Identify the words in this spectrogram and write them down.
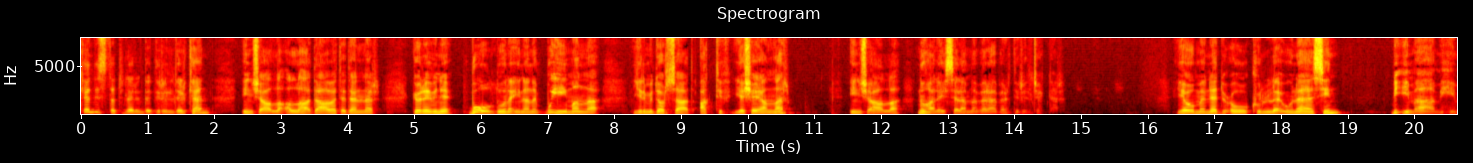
kendi statülerinde dirilirken, İnşallah Allah'a davet edenler, görevini bu olduğuna inanıp bu imanla 24 saat aktif yaşayanlar, inşallah Nuh Aleyhisselam'la beraber dirilecekler. يَوْمَ نَدْعُوا كُلَّ اُنَاسٍ bi imamihim.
